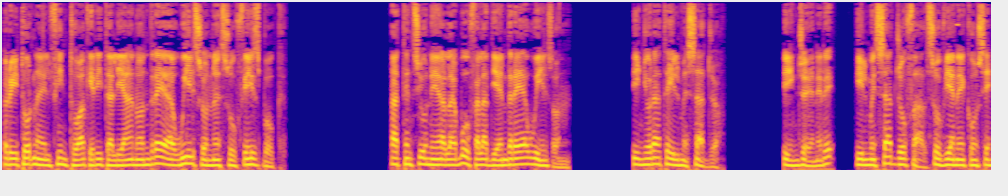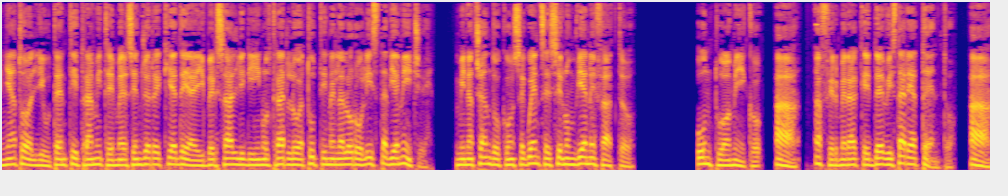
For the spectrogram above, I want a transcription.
Ritorna il finto hacker italiano Andrea Wilson su Facebook. Attenzione alla bufala di Andrea Wilson. Ignorate il messaggio. In genere, il messaggio falso viene consegnato agli utenti tramite Messenger e chiede ai bersagli di inoltrarlo a tutti nella loro lista di amici, minacciando conseguenze se non viene fatto. Un tuo amico, A, affermerà che devi stare attento, A,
